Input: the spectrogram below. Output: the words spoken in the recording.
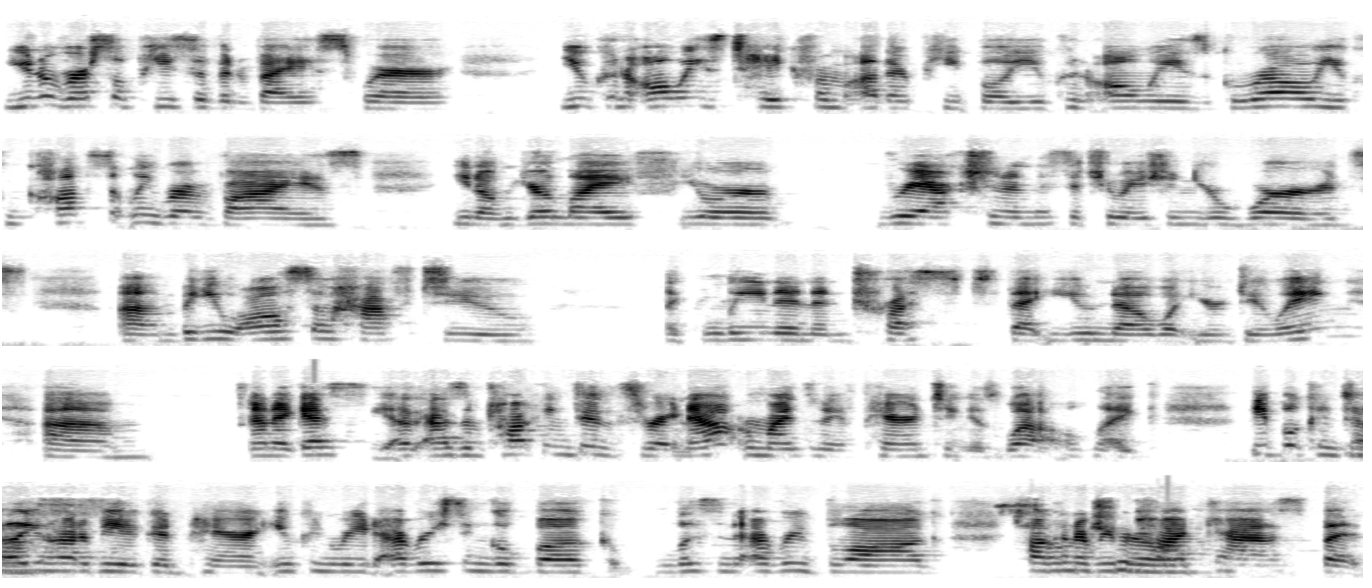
universal piece of advice where you can always take from other people. You can always grow. You can constantly revise you know your life your reaction in the situation your words. Um, but you also have to like lean in and trust that you know what you're doing. Um, and I guess as I'm talking through this right now, it reminds me of parenting as well. Like people can tell yes. you how to be a good parent. You can read every single book, listen to every blog, talk so on every true. podcast, but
